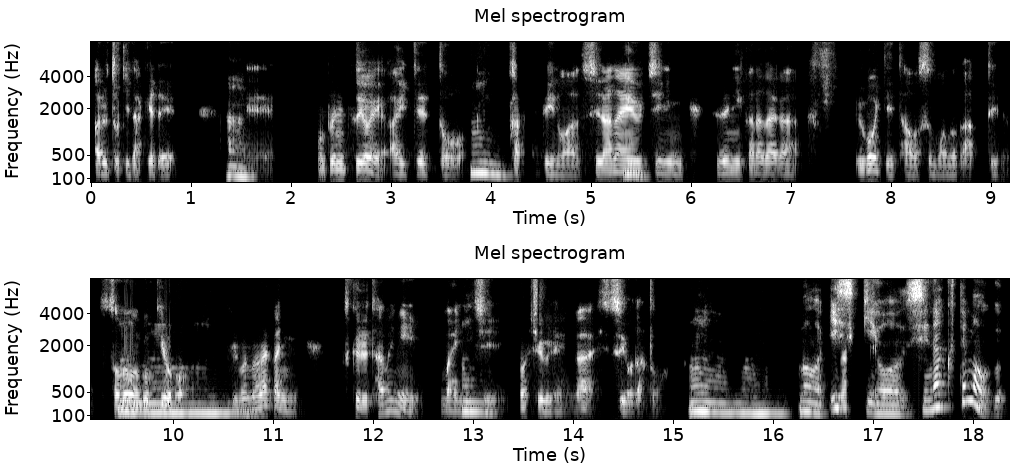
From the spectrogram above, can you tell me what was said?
ある時だけで、はい。えー本当に強い相手とうん。勝つっていうのは知らないうちに自然に体が動いて倒すものだっていう、その動きを自分の中に作るために毎日の修練が必要だと。うん。もう意識をしなくてもう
